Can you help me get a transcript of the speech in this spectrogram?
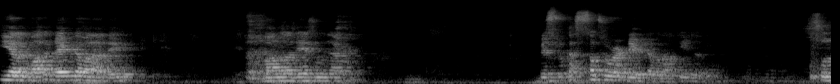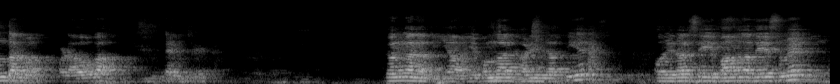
ये अलग बात डेल्टा बना दे बांग्लादेश में जाकर विश्व का सबसे बड़ा डेल्टा बनाती है नदी। सुंदर सुंदरवन पड़ा होगा गंगा नदी यहाँ ये बंगाल खाड़ी में जाती है। और इधर से ये बांग्लादेश में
